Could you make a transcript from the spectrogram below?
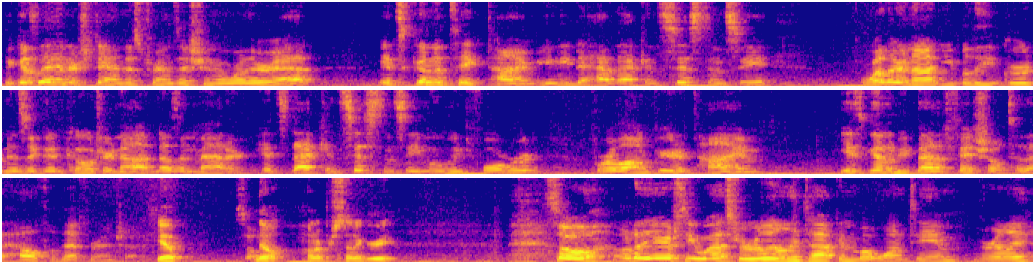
because they understand this transition and where they're at. It's going to take time. You need to have that consistency. Whether or not you believe Gruden is a good coach or not doesn't matter. It's that consistency moving forward for a long period of time is going to be beneficial to the health of that franchise. yep. So, No, hundred percent agree. so, out of the AFC West, we're really only talking about one team, really.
